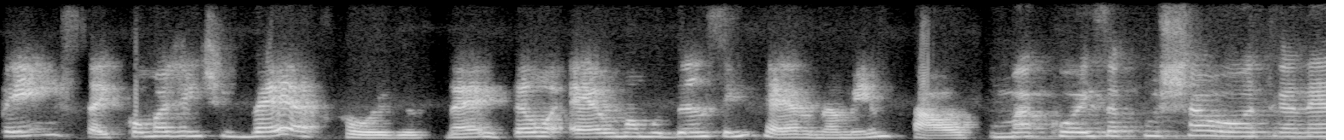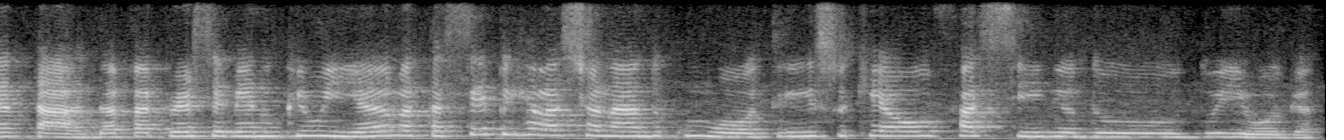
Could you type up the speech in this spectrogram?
pensa e como a gente vê as coisas, né? Então, é uma mudança interna, mental. Uma coisa puxa a outra, né, tá? Dá para percebendo que o yama está sempre relacionado com o outro. Isso que é o fascínio do, do yoga.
